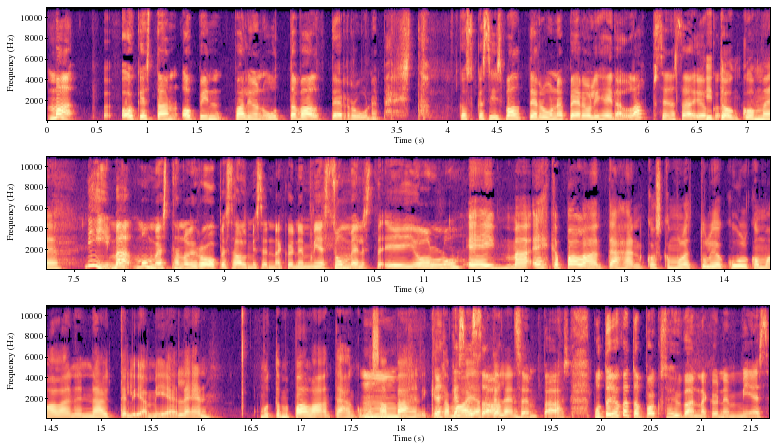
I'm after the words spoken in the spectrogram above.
Mä oikeastaan opin paljon uutta Walter Runeperistä. Koska siis Walter Runeper oli heidän lapsensa. Joka... Hiton komea. Niin, mä, mun mielestä hän oli Roope Salmisen näköinen mies. Sun mielestä ei ollut? Ei, mä ehkä palaan tähän, koska mulle tuli jo ulkomaalainen näyttelijä mieleen. Mutta mä palaan tähän, kun mä saan mm, päähän, ketä mä ajattelen. sen päähän. Mutta joka tapauksessa hyvän näköinen mies.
